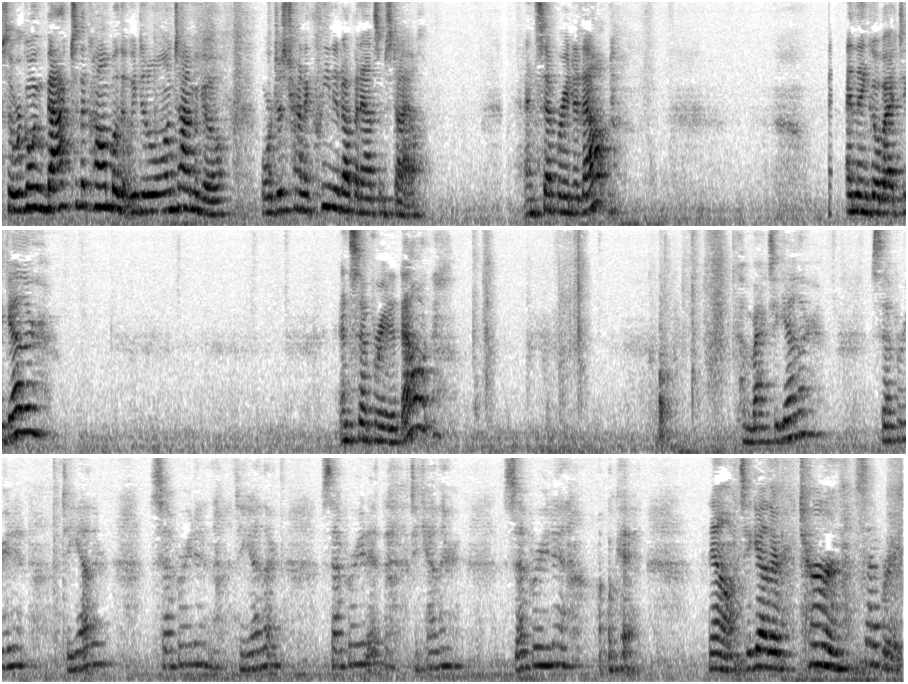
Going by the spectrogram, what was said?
So we're going back to the combo that we did a long time ago. We're just trying to clean it up and add some style. And separate it out. And then go back together. And separate it out. Come back together. Separate it together. Separate it together. Separate it together. Separate it. Okay. Now together, turn, separate,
